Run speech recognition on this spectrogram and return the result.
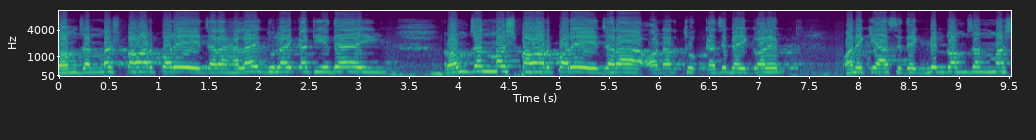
রমজান মাস পাওয়ার পরে যারা হেলায় ধুলায় কাটিয়ে দেয়, রমজান মাস পাওয়ার পরে যারা অনার্থক কাজে ব্যয় করে, অনেকে আছে দেখবেন রমজান মাস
